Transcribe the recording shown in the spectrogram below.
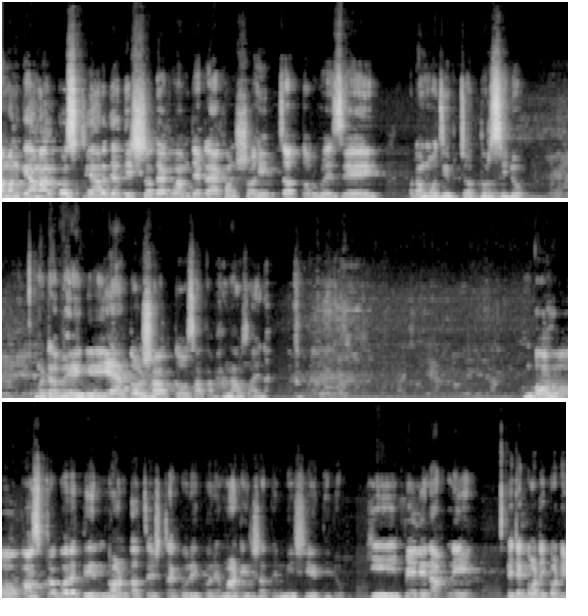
এমনকি আমার কুষ্টিয়ার যে দৃশ্য দেখলাম, যেটা এখন শহীদ চত্বর হয়েছে, ওটা মুজিব চত্বর ছিল। ওটা ভেঙে এত শক্ত ছাতা ভাঙাও যায় না। বহু কষ্ট করে তিন ঘণ্টা চেষ্টা করে করে মাটির সাথে মিশিয়ে দিল। কি পেলেন আপনি? এই যে কোটি কোটি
